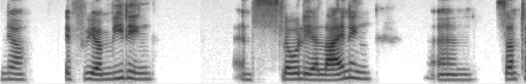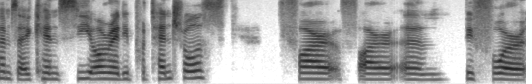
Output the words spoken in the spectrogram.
yeah if we are meeting and slowly aligning. And sometimes i can see already potentials far far um, before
